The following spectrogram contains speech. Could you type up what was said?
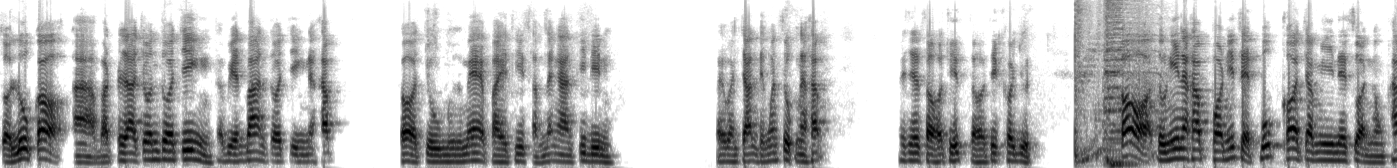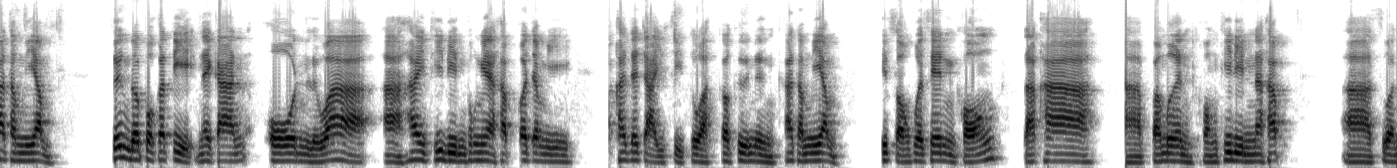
ส่วนลูกก็อ่าบัตรประชาชนตัวจริง ทะเบียนบ้านตัวจริงนะครับ ก็จูมือแม่ไปที่สำนักงานที่ดิน ไปวันจันทร์ถึงวันศุกร์นะครับ ไม่ใช่เสาร์อาทิตย์เสาร์อาทิตย์เขาหยุด ก็ตรงนี้นะครับ พอนี้เสร็จปุ๊บก็จะมีในส่วนของค่าธรรมเนียม ซึ่งโดยปกติในการโอนหรือว่าอ่าให้ที่ดินพวกนี้ครับก็จะมีค่าใช้จ่ายอยู่4ตัว ก็คือ 1 ค่าธรรมเนียมคิด2%ของราคาประเมินของที่ดินนะครับ อ่าส่วน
